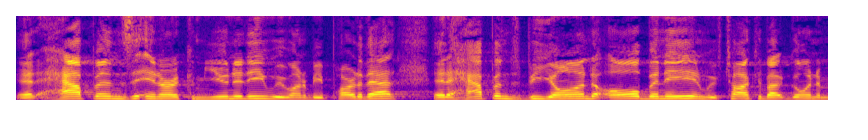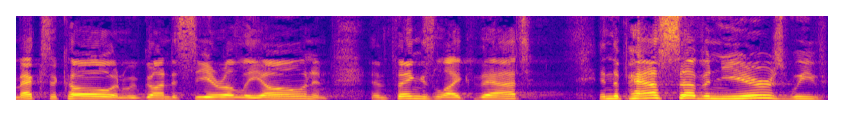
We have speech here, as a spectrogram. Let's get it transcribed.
It happens in our community. We want to be part of that. It happens beyond Albany, and we've talked about going to Mexico, and we've gone to Sierra Leone, and, and things like that. In the past seven years, we've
